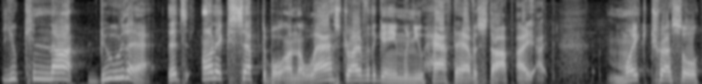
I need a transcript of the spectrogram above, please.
You cannot do that. That's unacceptable on the last drive of the game when you have to have a stop. I, I Mike Tressel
